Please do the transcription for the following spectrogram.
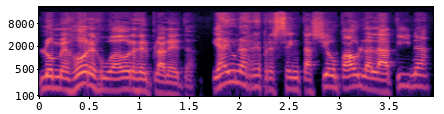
los mejores jugadores del planeta. Y hay una representación, Paula, latina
